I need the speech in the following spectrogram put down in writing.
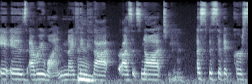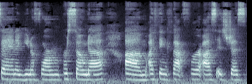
it is everyone. And I think mm. that for us, it's not a specific person, a uniform persona. Um, I think that for us, it's just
